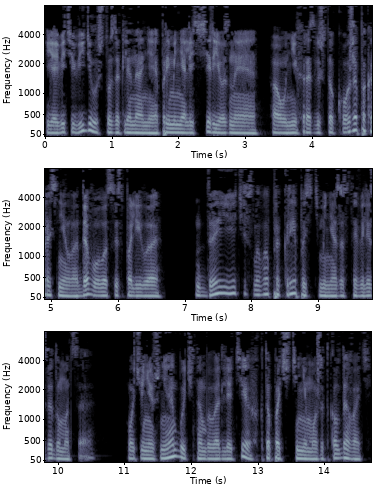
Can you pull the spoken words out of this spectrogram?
Я ведь видел, что заклинания применялись серьезные, а у них разве что кожа покраснела, да волосы спалила. Да и эти слова про крепость меня заставили задуматься. Очень уж необычно было для тех, кто почти не может колдовать.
